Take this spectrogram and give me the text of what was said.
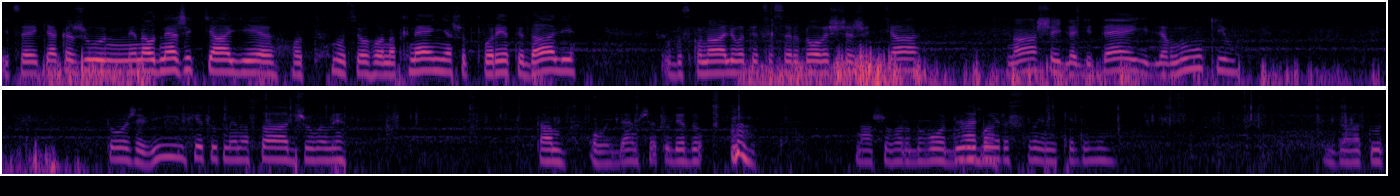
І це, як я кажу, не на одне життя є от, ну, цього натхнення, щоб творити далі, удосконалювати це середовище життя наше і для дітей, і для внуків. Теж вільхи тут ми насаджували. Там, ой, йдемо ще туди до нашого родового дуба. Гарні рослинки, думаю. Да, тут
